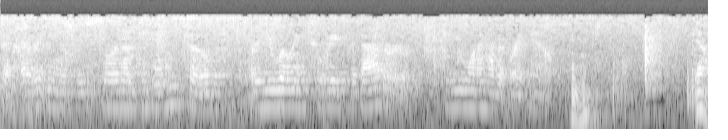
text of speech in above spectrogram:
that everything is restored unto him. So are you willing to wait for that or you want to have it right now? Mm-hmm. Yeah.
